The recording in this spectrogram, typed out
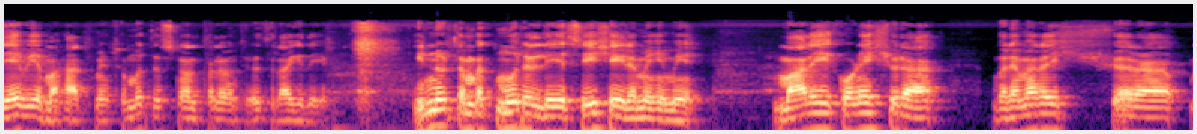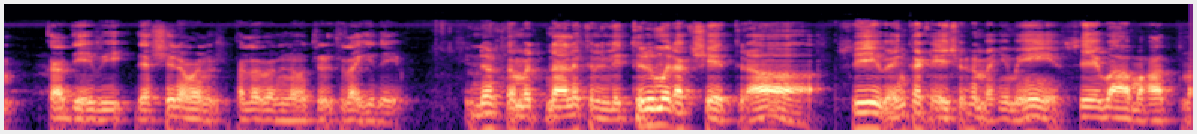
ದೇವಿಯ ಮಹಾತ್ಮೆ ಸಮುದ್ರ ಸ್ನಾನ ಫಲವನ್ನು ತಿಳಿಸಲಾಗಿದೆ. ಇನ್ನೂರ ತೊಂಬತ್ತ್ಮೂರರಲ್ಲಿ ಶ್ರೀಶೈಲ ಮಹಿಮೆ. ಮಾಲೈ ಕೋಣೇಶ್ವರ ಬ್ರಹ್ಮರೇಶ್ವರ ದೇವಿ ದರ್ಶನವನ್ನು ಫಲವನ್ನು ತಿಳಿಸಲಾಗಿದೆ. ಇನ್ನೂರ ತೊಂಬತ್ನಾಲ್ಕರಲ್ಲಿ ತಿರುಮಲ ಕ್ಷೇತ್ರ. ಶ್ರೀ ವೆಂಕಟೇಶ್ವರ ಮಹಿಮೆ, ಸೇವಾ ಮಹಾತ್ಮ.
